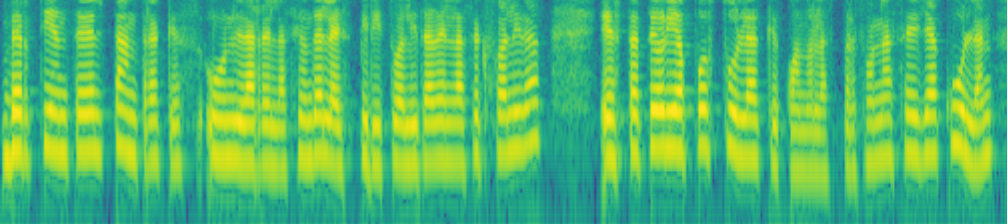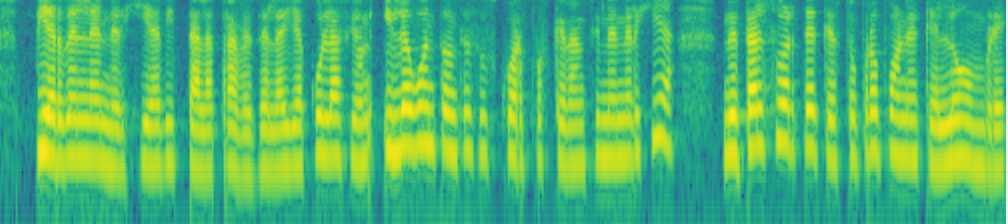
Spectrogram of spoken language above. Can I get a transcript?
vertiente del Tantra que es un- la relación de la espiritualidad en la sexualidad. Esta teoría postula que cuando las personas se eyaculan, pierden la energía vital a través de la eyaculación y luego entonces sus cuerpos quedan sin energía. De tal suerte que esto propone que el hombre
